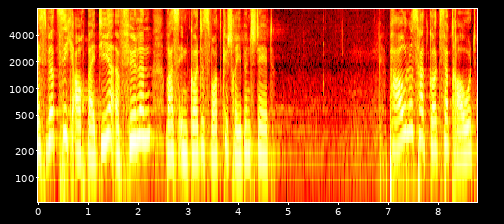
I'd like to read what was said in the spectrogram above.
Es wird sich auch bei dir erfüllen, was in Gottes Wort geschrieben steht. Paulus hat Gott vertraut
